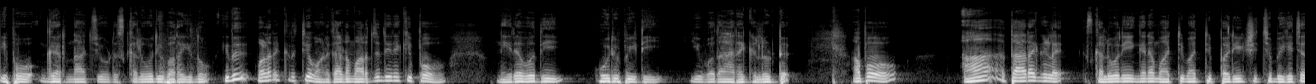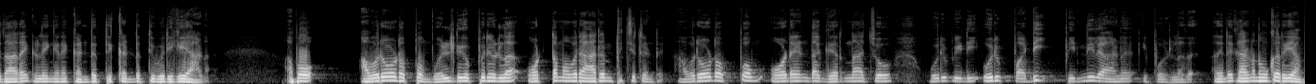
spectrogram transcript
ഇപ്പോൾ ഗർണാച്ചിയോട് സ്കലോരി പറയുന്നു. ഇത് വളരെ കൃത്യമാണ്. കാരണം അർജന്റീനയ്ക്ക് ഇപ്പോൾ നിരവധി ഒരു പിടി യുവതാരങ്ങളുണ്ട്. അപ്പോൾ ആ താരങ്ങളെ സ്കലോനി ഇങ്ങനെ മാറ്റി മാറ്റി പരീക്ഷിച്ച് മികച്ച താരങ്ങളെ ഇങ്ങനെ കണ്ടെത്തി കണ്ടെത്തി വരികയാണ്. അപ്പോൾ അവരോടൊപ്പം വേൾഡ് കപ്പിനുള്ള ഓട്ടം അവർ ആരംഭിച്ചിട്ടുണ്ട് അവരോടൊപ്പം ഓടേണ്ട ഗർനാച്ചോ ഒരു പിടി ഒരു പടി പിന്നിലാണ് ഇപ്പോൾ ഉള്ളത് അതിന്റെ കാരണം നമുക്കറിയാം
